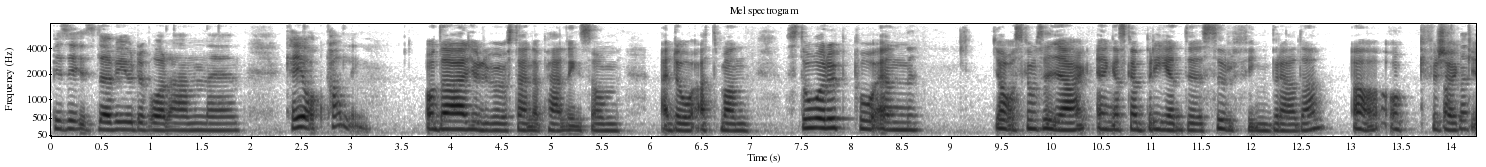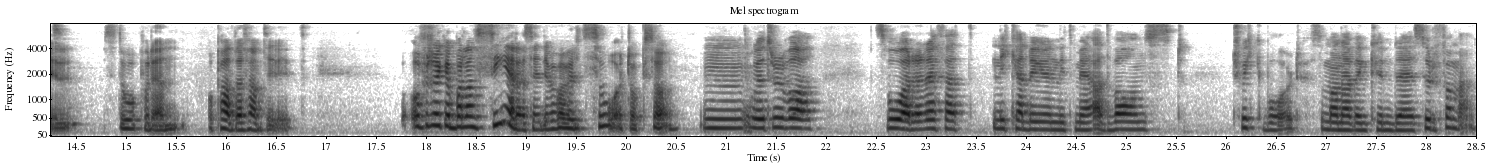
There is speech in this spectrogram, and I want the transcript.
Precis, där vi gjorde våran eh, kajakpaddling. Och där gjorde vi vår stand-up paddling som är då att man står upp på en, ja vad ska man säga, en ganska bred surfingbräda. Ja, och försöker Vattnet. stå på den och paddla samtidigt. Och försöka balansera sig, det var väldigt svårt också. Mm, och jag tror det var svårare för att Nick hade ju en lite mer advanced trickboard som man även kunde surfa med.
